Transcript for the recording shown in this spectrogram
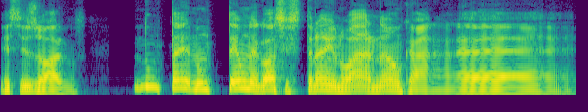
esses órgãos. Não tem, não tem um negócio estranho no ar, não, cara. É...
